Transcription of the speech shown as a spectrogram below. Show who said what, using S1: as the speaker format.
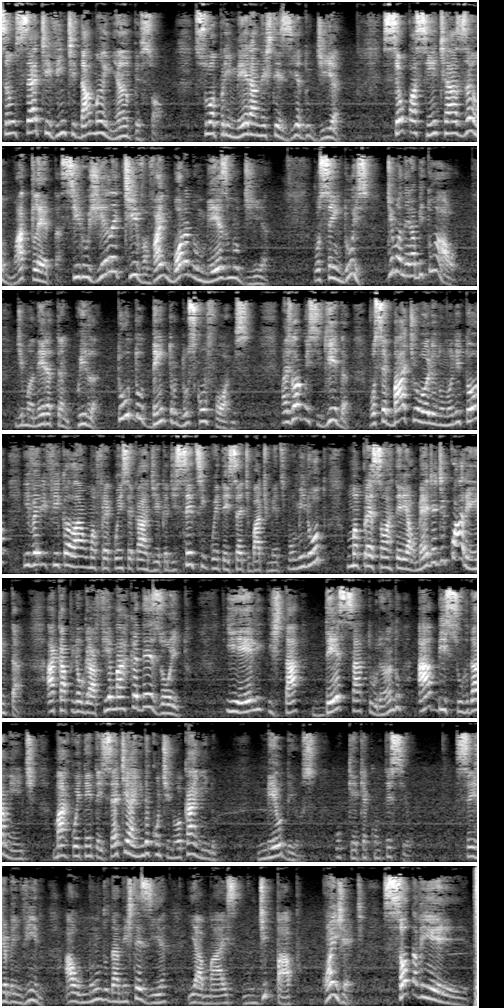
S1: São 7h20 da manhã, pessoal. Sua primeira anestesia do dia. Seu paciente é azão, atleta, cirurgia letiva, vai embora no mesmo dia. Você induz de maneira habitual, de maneira tranquila, tudo dentro dos conformes. Mas logo em seguida, você bate o olho no monitor e verifica lá uma frequência cardíaca de 157 batimentos por minuto, uma pressão arterial média de 40. A capnografia marca 18 e ele está dessaturando absurdamente. Marca 87 e ainda continua caindo. Meu Deus, o que que aconteceu? Seja bem-vindo ao mundo da anestesia e a mais um de papo com a gente. Solta a vinheta!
